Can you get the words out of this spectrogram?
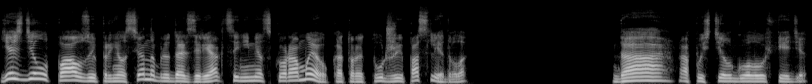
Я сделал паузу и принялся наблюдать за реакцией немецкого Ромео, которая тут же и последовала. «Да», — опустил голову Федя,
